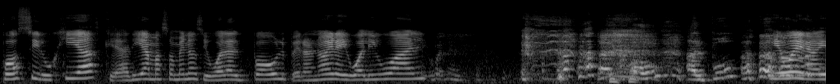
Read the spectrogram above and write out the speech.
post cirugías quedaría más o menos igual al Paul, pero no era igual igual. al. Al Pu. Y bueno, y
